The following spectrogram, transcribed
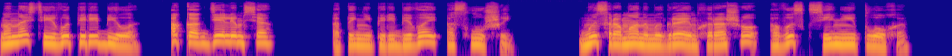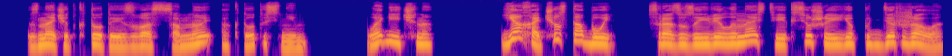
но Настя его перебила. «А как делимся?» «А ты не перебивай, а слушай. Мы с Романом играем хорошо, а вы с Ксенией плохо. Значит, кто-то из вас со мной, а кто-то с ним. Логично. «Я хочу с тобой», — сразу заявила Настя, и Ксюша ее поддержала.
